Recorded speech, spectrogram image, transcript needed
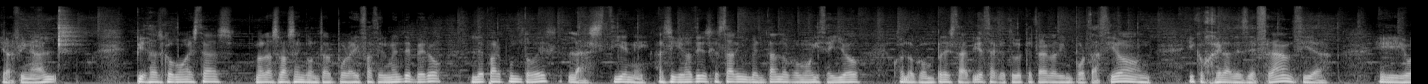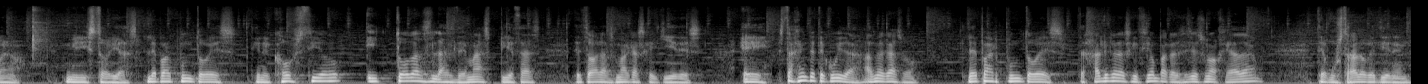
Y al final Piezas como estas no las vas a encontrar por ahí fácilmente, pero lepar.es las tiene. Así que no tienes que estar inventando como hice yo cuando compré esta pieza que tuve que traerla de importación y cogerla desde Francia. Y bueno, mil historias. Lepar.es tiene Costio y todas las demás piezas de todas las marcas que quieres. Eh, esta gente te cuida, hazme caso. Lepar.es, dejadle en la descripción para que les eches una ojeada, te gustará lo que tienen.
